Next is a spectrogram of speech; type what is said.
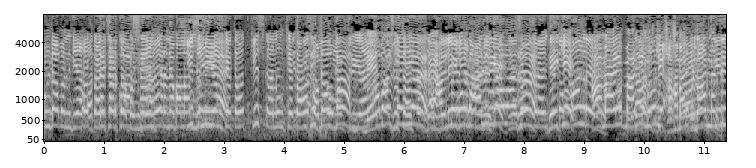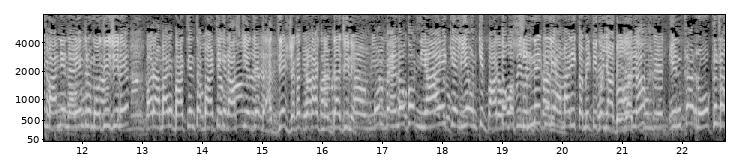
गुंडा बन गया है अत्याचार को सहन करने वाला किस नियम के तहत किस कानून के तहत हमको मंत्री है? तो आवाज़ नहीं है। तो आवाज़ है। देखिए मांग रहे हैं। हमारे माननीय कानून- मुख्य हमारे प्रधानमंत्री माननीय नरेंद्र मोदी जी ने और हमारे भारतीय जनता पार्टी के राष्ट्रीय अध्यक्ष जगत प्रकाश नड्डा जी ने उन बहनों को न्याय के लिए उनकी बातों को सुनने के लिए हमारी कमेटी को यहाँ भेजा था। इनका रोकना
